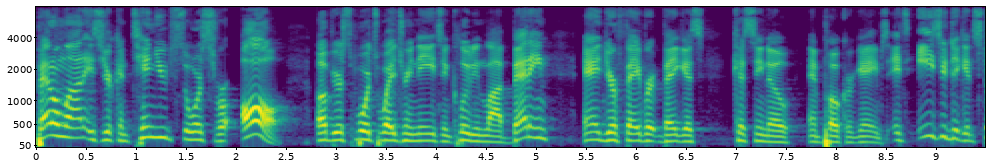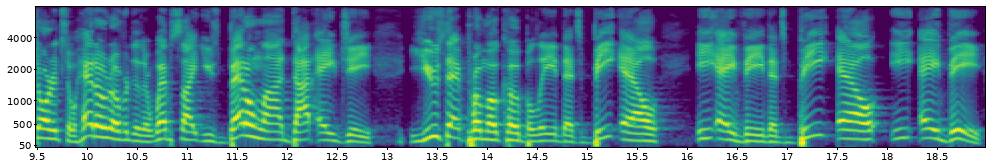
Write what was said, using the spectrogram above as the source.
BetOnline is your continued source for all of your sports wagering needs, including live betting and your favorite Vegas casino, and poker games. It's easy to get started, so head on over to their website, use betonline.ag, use that promo code BLEAV, that's B L E A V, that's B L E A V,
